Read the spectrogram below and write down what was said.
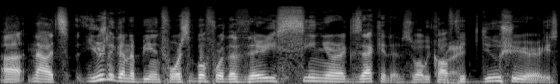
Uh, now, it's usually going to be enforceable for the very senior executives, what we call right. fiduciaries,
